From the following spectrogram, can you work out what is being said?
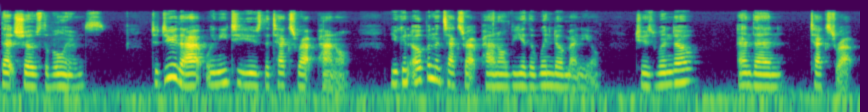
that shows the balloons. To do that, we need to use the text wrap panel. You can open the text wrap panel via the window menu. Choose window and then text wrap.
